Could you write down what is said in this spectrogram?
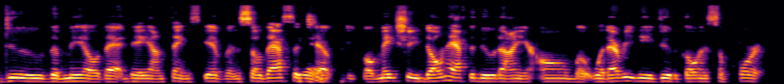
do the meal that day on Thanksgiving. So that's a yeah. tip, people. Make sure you don't have to do it on your own, but whatever you need to do to go and support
